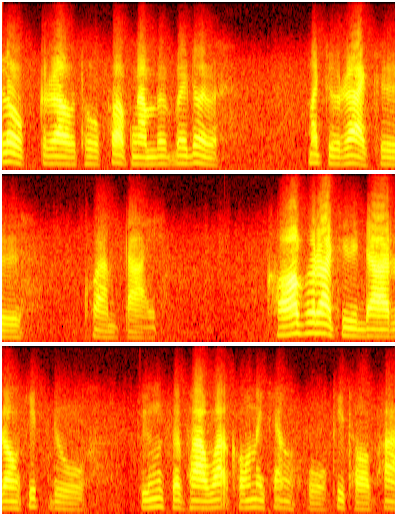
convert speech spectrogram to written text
โลกเราถูกครอบงำไปด้วยมัจจุราชคือความตาย ขอพระราชวิดาลองคิดดู ถึงสภาวะของในช่างหูกที่ทอผ้า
